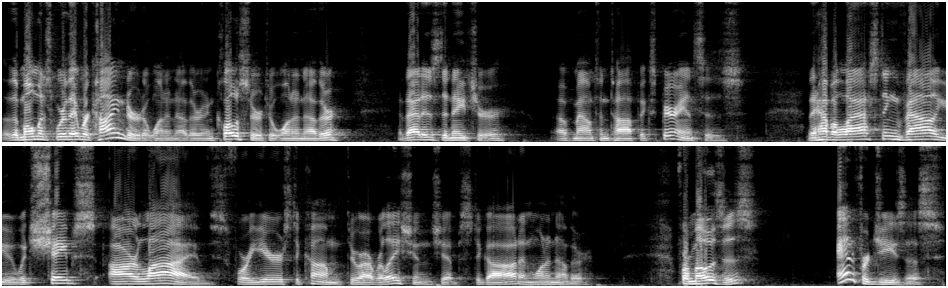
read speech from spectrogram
the moments where they were kinder to one another and closer to one another. That is the nature of mountaintop experiences. They have a lasting value which shapes our lives for years to come through our relationships to God and one another. For Moses and for Jesus,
